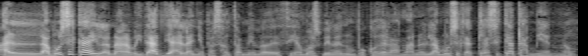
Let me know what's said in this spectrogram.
la música y la Navidad, ya el año pasado también lo decíamos, vienen un poco de la mano. Y la música clásica también, ¿no?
